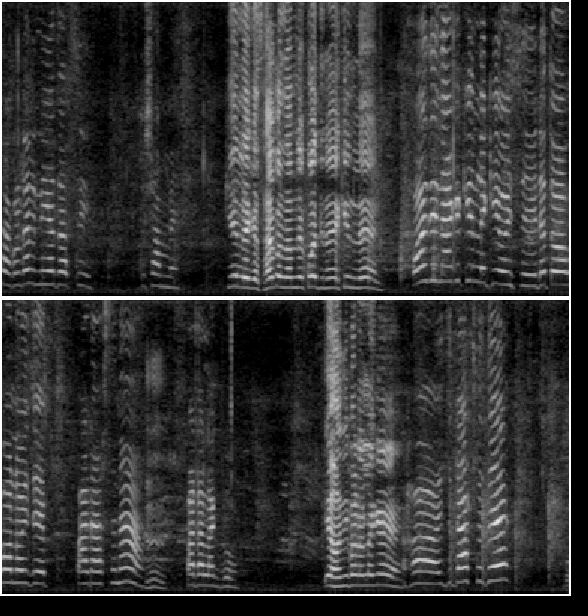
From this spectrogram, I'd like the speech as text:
ছাগলটারে নিয়ে যাচ্ছি তো সামনে। কে লেগে? ছাগল নামনে কয়দিন আগে কিনলেন? কয়দিন আগে কিনলে কি হয়েছে এটা তো এখন ওই যে পাটা আছে না? হুম। পাটা লাগবো। এ হনি পাড়া লাগে? হ্যাঁ এই যে ডাকছে যে। ও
